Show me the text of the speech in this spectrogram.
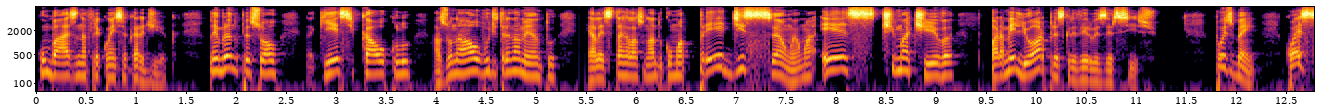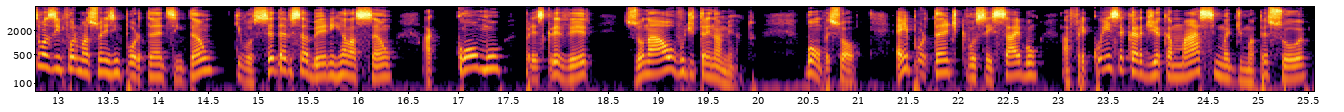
com base na frequência cardíaca. Lembrando, pessoal, que esse cálculo, a zona-alvo de treinamento, ela está relacionada com uma predição, é uma estimativa para melhor prescrever o exercício. Pois bem, quais são as informações importantes então que você deve saber em relação a como prescrever zona-alvo de treinamento? Bom, pessoal, é importante que vocês saibam a frequência cardíaca máxima de uma pessoa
